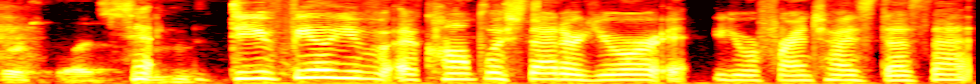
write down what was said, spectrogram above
First place. Mm-hmm. Do you feel you've accomplished that or your, your franchise does that?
